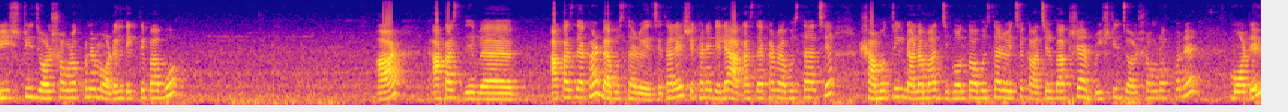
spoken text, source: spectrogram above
বৃষ্টি, জল সংরক্ষণের মডেল দেখতে পাবো। আর আকাশ আকাশ দেখার ব্যবস্থা রয়েছে। তাহলে সেখানে গেলে আকাশ দেখার ব্যবস্থা আছে। সামুদ্রিক নানা মাছ জীবন্ত অবস্থায় রয়েছে কাঁচের বাক্সে আর বৃষ্টির জল সংরক্ষণের মডেল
